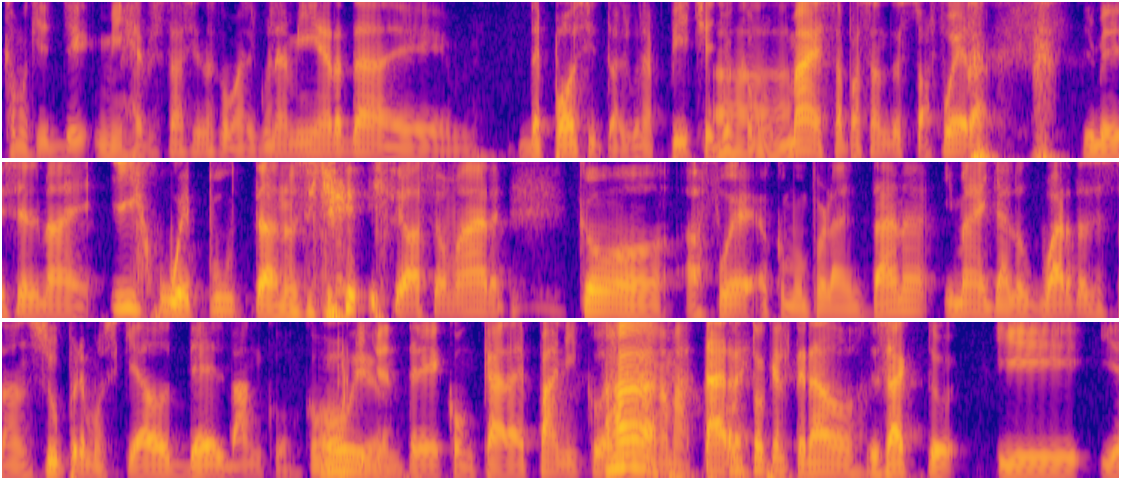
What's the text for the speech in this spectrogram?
como que mi jefe estaba haciendo como alguna mierda de depósito, alguna picha. Y yo como, mae, está pasando esto afuera. y me dice el mae, hijo de puta, no sé qué. Y se va a asomar como afuera, como por la ventana. Y, mae, ya los guardas estaban súper mosqueados del banco. Como porque Obvio. yo entré con cara de pánico, de me van a matar. Un toque alterado. Exacto. Y, y,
